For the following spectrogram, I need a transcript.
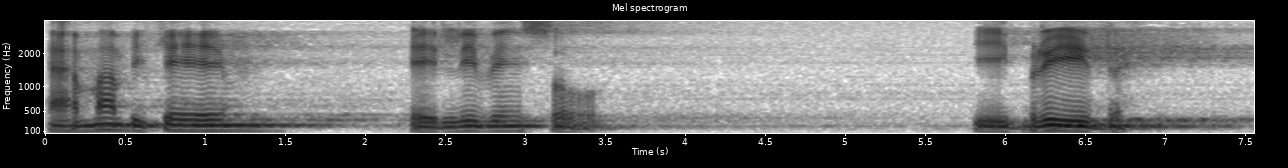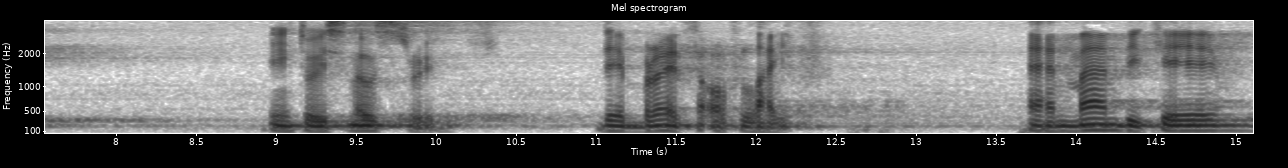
And man became a living soul. He breathed into his nostrils the breath of life. And man became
